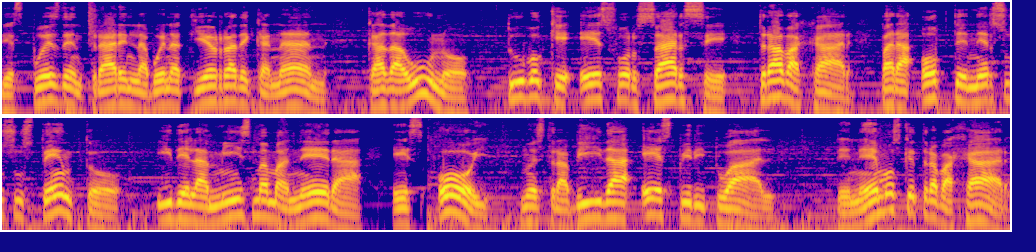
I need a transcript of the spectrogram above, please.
después de entrar en la buena tierra de Canaán, cada uno tuvo que esforzarse, trabajar para obtener su sustento. Y de la misma manera es hoy nuestra vida espiritual. Tenemos que trabajar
